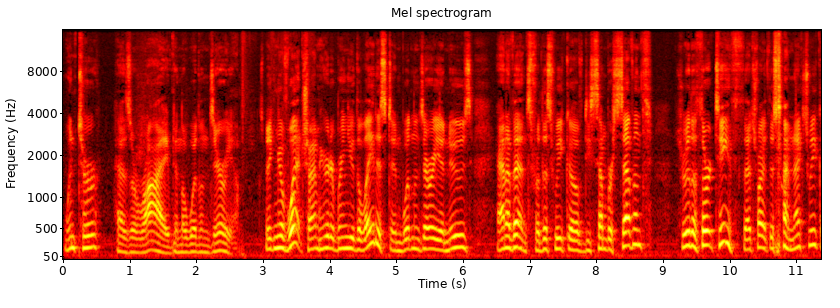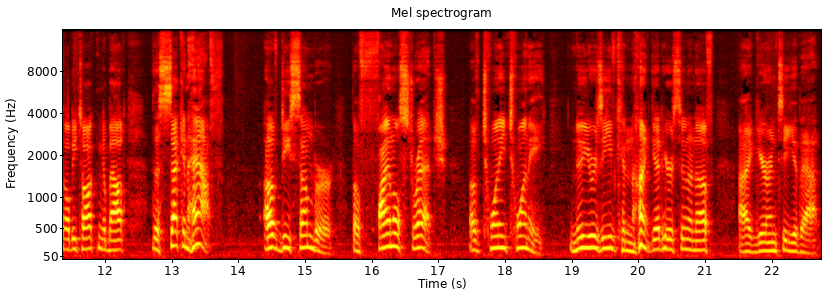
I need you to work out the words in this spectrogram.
Winter has arrived in the Woodlands area. Speaking of which, I'm here to bring you the latest in Woodlands area news and events for this week of December 7th through the 13th. That's right, this time next week, I'll be talking about the second half of December, the final stretch of 2020. New Year's Eve cannot get here soon enough. I guarantee you that.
